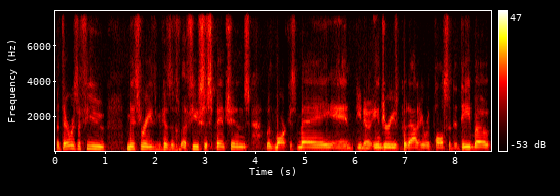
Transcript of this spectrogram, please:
but there was a few misreads because of a few suspensions with Marcus Maye and you know injuries put out here with Paulson Adebo.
